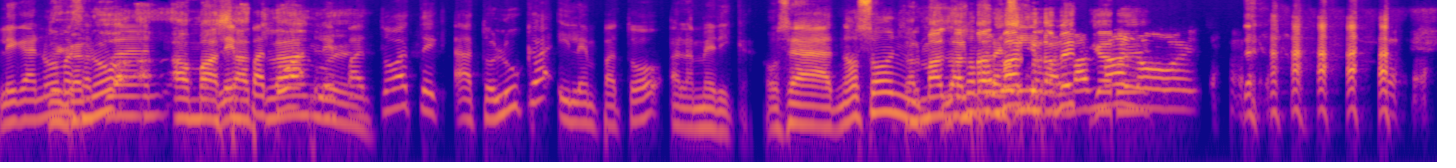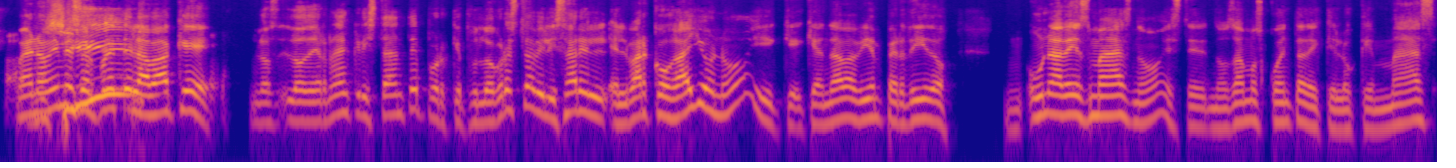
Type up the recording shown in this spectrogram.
le ganó a Le ganó Mazatlán, a, a le empató, a, le empató a, Te- a Toluca y le empató al América. O sea, no son. Al más- no al son más malo, Al más. Bueno, a mí me sorprende la va que los- lo de Hernán Cristante porque pues logró estabilizar el, el barco gallo, ¿no? Y que, que andaba bien perdido. Una vez más, ¿no? Este, nos damos cuenta de que lo que más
